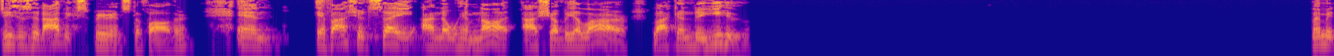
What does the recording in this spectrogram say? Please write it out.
Jesus said, I've experienced the Father. And if I should say I know him not, I shall be a liar like unto you. Let me,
